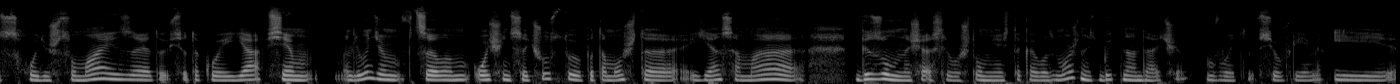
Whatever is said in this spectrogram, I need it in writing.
сходишь с ума из-за этого, все такое. Я всем людям в целом очень сочувствую, потому что я сама безумно счастлива, что у меня есть такая возможность быть на даче в это все время. И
